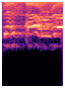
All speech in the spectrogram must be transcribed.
that I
